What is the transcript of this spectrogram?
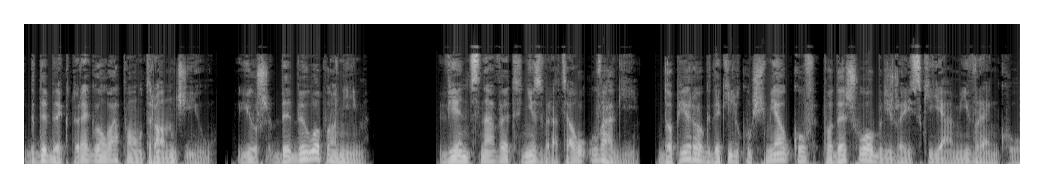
Gdyby którego łapą trącił, już by było po nim. Więc nawet nie zwracał uwagi. Dopiero gdy kilku śmiałków podeszło bliżej z kijami w ręku,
